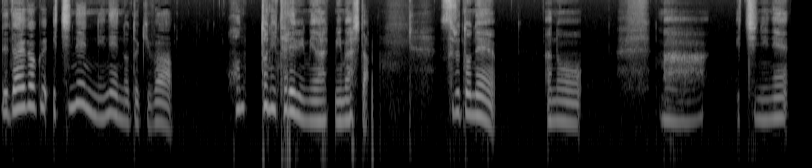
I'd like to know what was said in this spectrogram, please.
で大学1年2年の時は本当にテレビ見ました。するとねあのまあ12年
